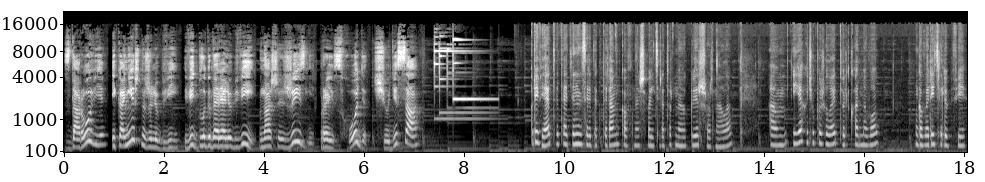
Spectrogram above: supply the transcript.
Здоровье и, конечно же, любви. Ведь благодаря любви в нашей жизни происходят чудеса. Привет, это один из редакторенков нашего литературного квир-журнала. И я хочу пожелать только одного – говорить о любви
